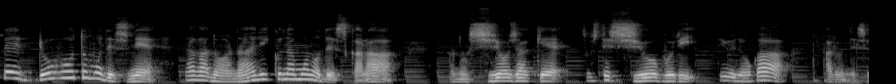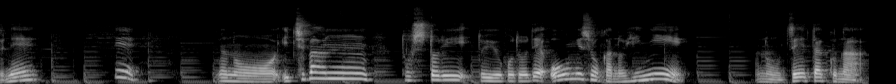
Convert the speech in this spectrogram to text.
それ両方ともですね長野は内陸なものですからあの塩鮭そして塩ぶりっていうのがあるんですよね。であの一番年取りということで大晦日の日にあの贅沢な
